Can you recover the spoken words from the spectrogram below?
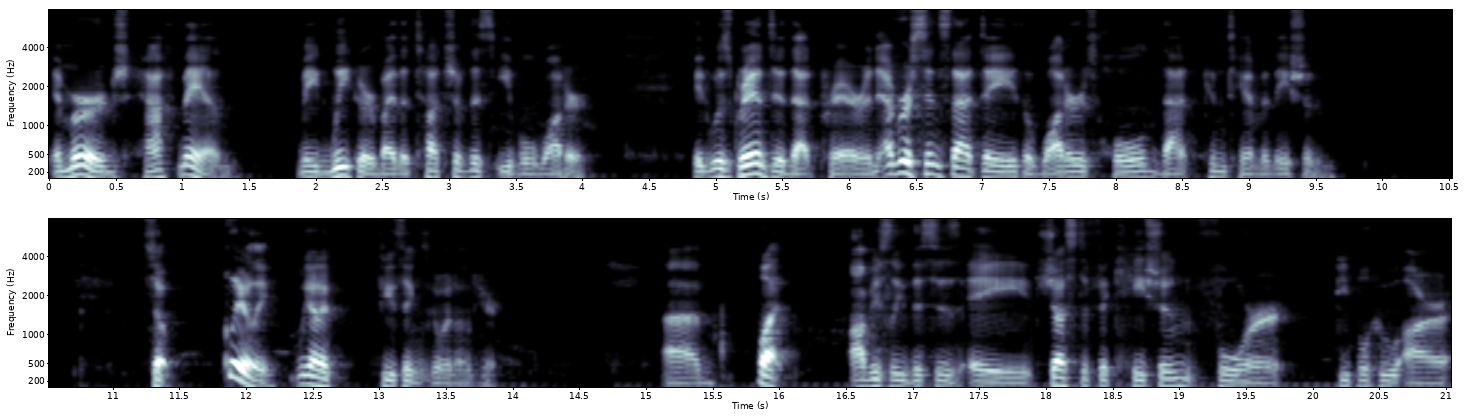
emerge half man, made weaker by the touch of this evil water. It was granted that prayer, and ever since that day the waters hold that contamination. So, clearly, we got a few things going on here. Um, but obviously, this is a justification for people who are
